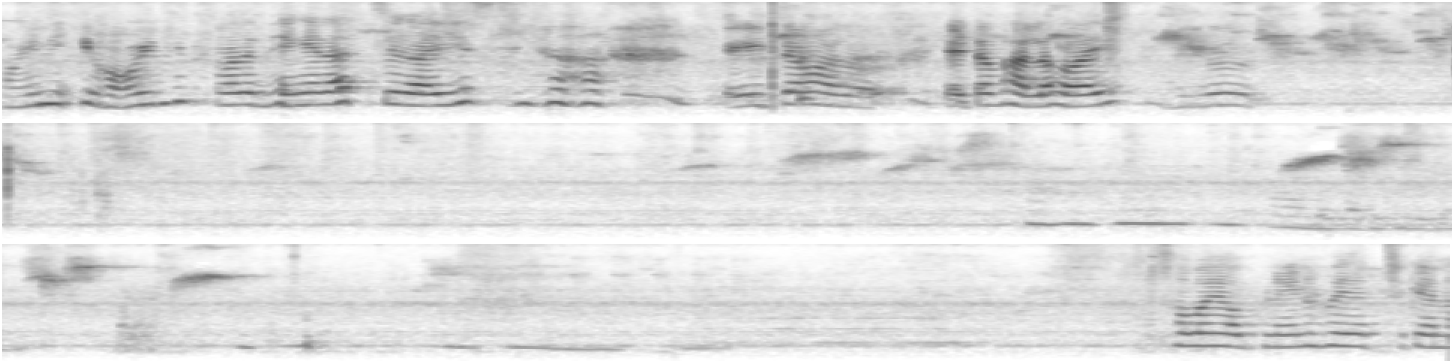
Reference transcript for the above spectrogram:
হয়নি। হয়নি আমাদের ভেঙে যাচ্ছে গাইস এইটা ভালো। এটা ভালো হয়। সবাই অফলাইন হয়ে যাচ্ছে কেন?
